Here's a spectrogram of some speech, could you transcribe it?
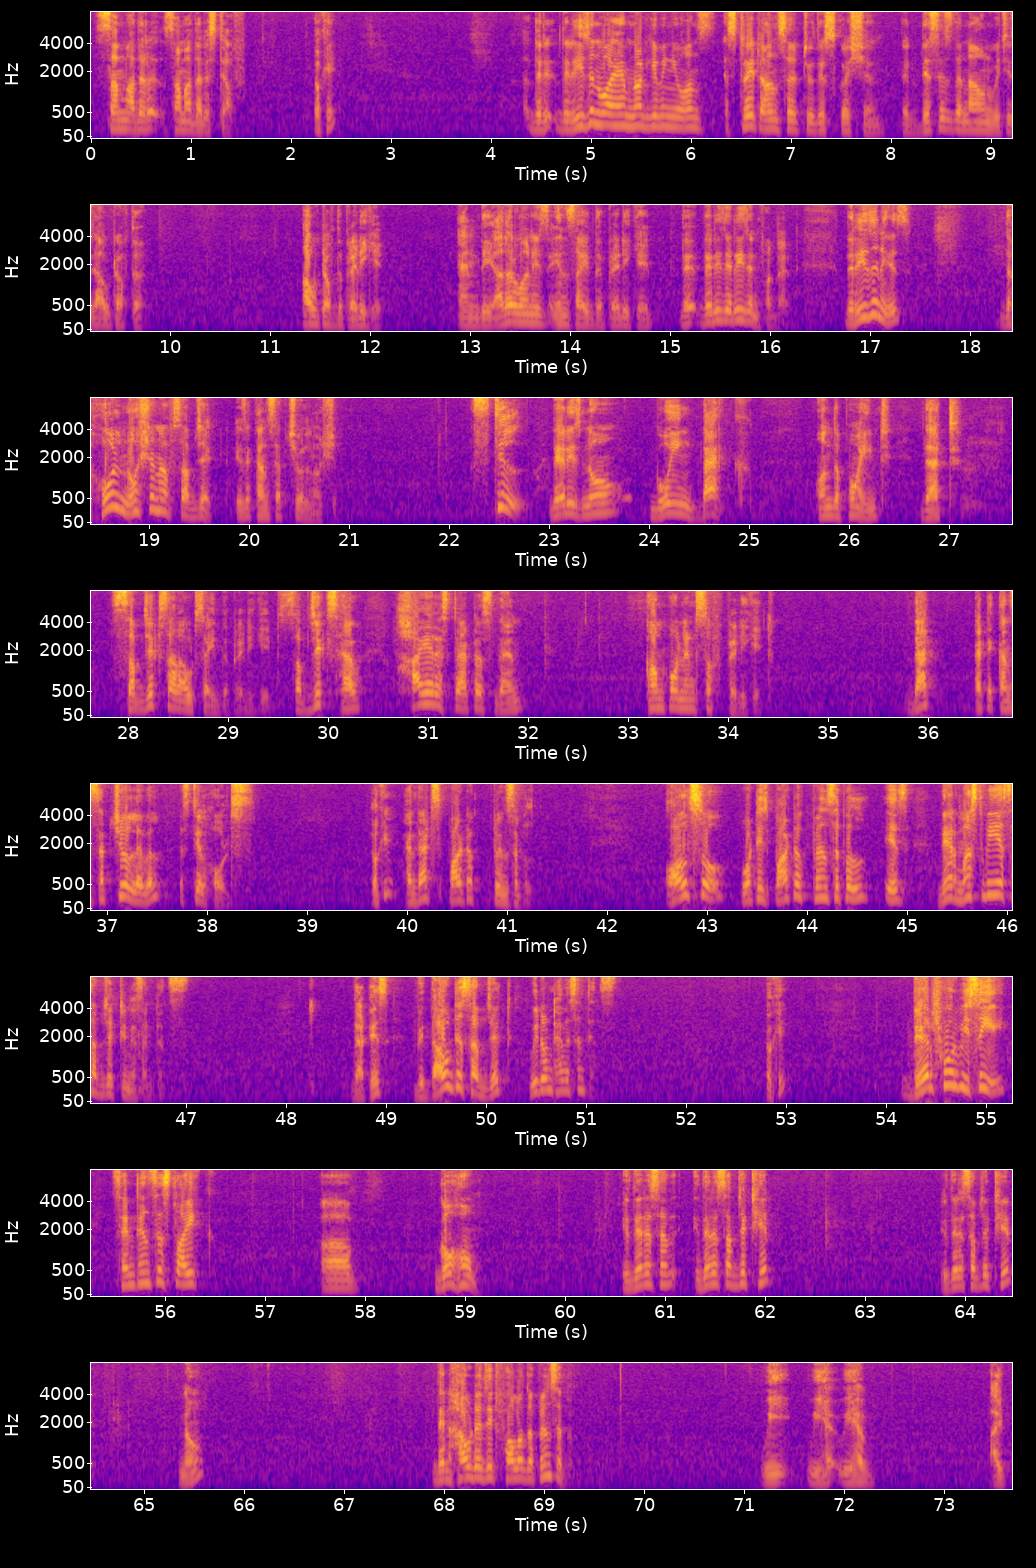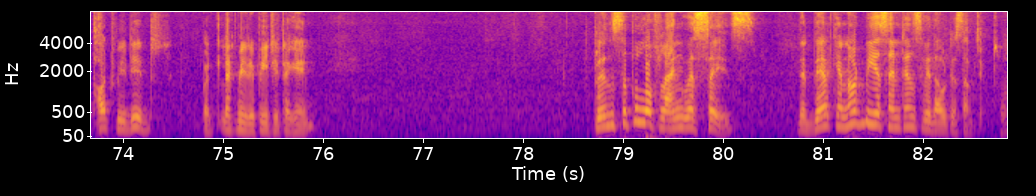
some other some other stuff. Okay. The, the reason why I am not giving you a straight answer to this question that this is the noun which is out of the out of the predicate. And the other one is inside the predicate. There, there is a reason for that. The reason is the whole notion of subject is a conceptual notion. Still there is no going back on the point that subjects are outside the predicate. Subjects have higher status than components of predicate. That at a conceptual level still holds. Okay? And that's part of principle. Also, what is part of principle is there must be a subject in a sentence. That is, without a subject, we don't have a sentence. Okay? Therefore, we see sentences like uh, go home. Is there, a sub- is there a subject here? Is there a subject here? No. Then how does it follow the principle? We, we, ha- we have, I thought we did, but let me repeat it again. Principle of language says that there cannot be a sentence without a subject.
